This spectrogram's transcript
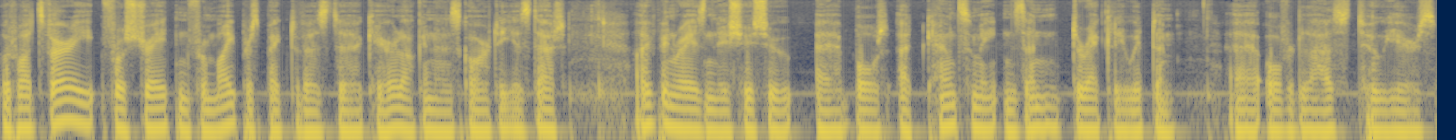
But what's very frustrating from my perspective as the Cathaoirleach in Enniscorthy is that I've been raising this issue uh, both at council meetings and directly with them uh, over the last two years.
